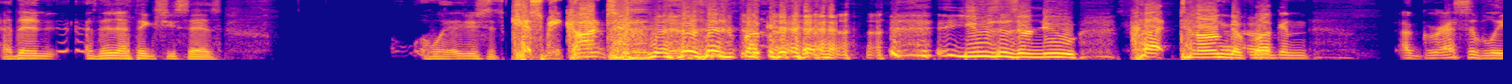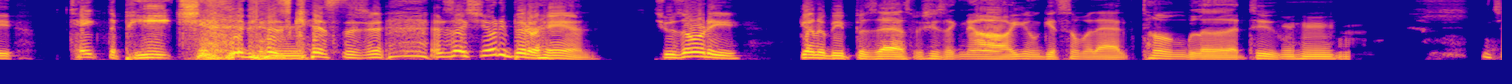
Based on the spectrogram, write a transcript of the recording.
And then, and then I think she says, oh, she says, "Kiss me, cunt." Fucking uses her new cut tongue to fucking aggressively take the peach and just Mhm. kiss the shit. And it's like she already bit her hand. She was already gonna be possessed, but she's like, "No, you're gonna get some of that tongue blood too." hmm It's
